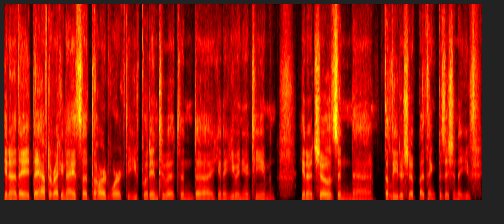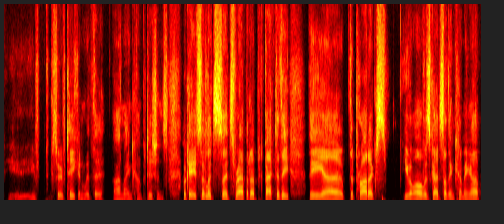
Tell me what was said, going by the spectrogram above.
you know they they have to recognize that the hard work that you've put into it, and uh, you know you and your team, and you know it shows in uh, the leadership I think position that you've you, you've sort of taken with the online competitions. Okay, so let's let's wrap it up. Back to the the uh, the products. You've always got something coming up.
